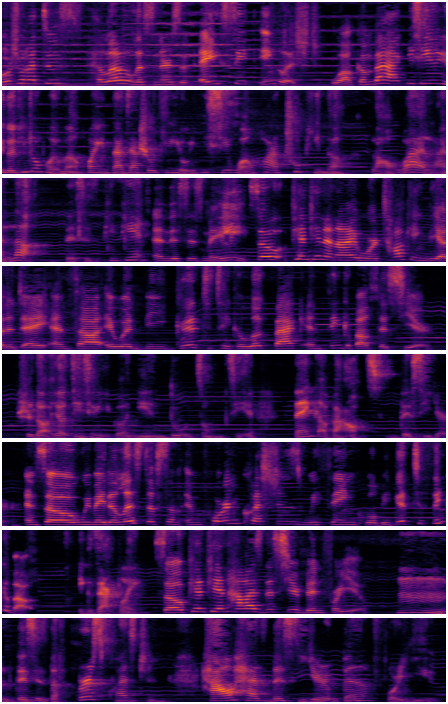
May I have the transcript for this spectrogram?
Bonjour à tous. Hello, listeners of AC English. Welcome back. 一席英语的听众朋友们，欢迎大家收听由一席文化出品的《老外来了》。This is 偏偏 And this is Mei Li. So, Pian Pian and I were talking the other day and thought it would be good to take a look back and think about this year. 是的，要进行一个年度总结。Think about this year. And so, we made a list of some important questions we think will be good to think about. Exactly. So, Pian Pian, how has this year been for you? Hmm, this is the first question. How has this year been for you?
